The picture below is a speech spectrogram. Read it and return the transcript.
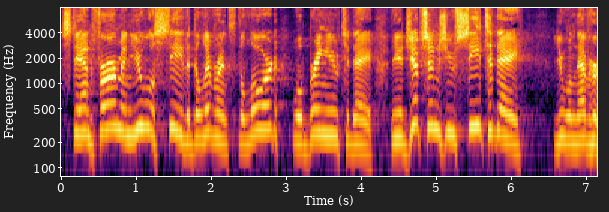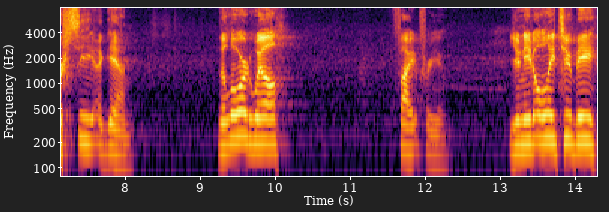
Stand firm, and you will see the deliverance the Lord will bring you today. The Egyptians you see today, you will never see again. The Lord will fight for you. You need only to be.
